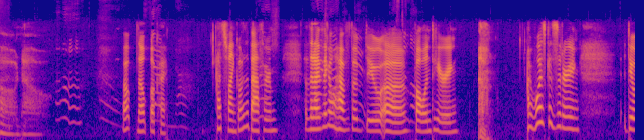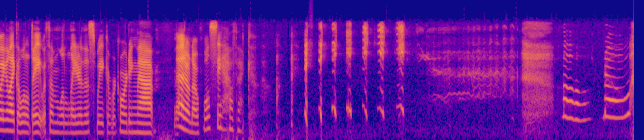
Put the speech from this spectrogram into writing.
Oh, no. Oh, nope, okay. That's fine, go to the bathroom. And then I think I'll have them do, uh, volunteering. I was considering doing, like, a little date with him a little later this week and recording that. I don't know. We'll see how that goes. oh no.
